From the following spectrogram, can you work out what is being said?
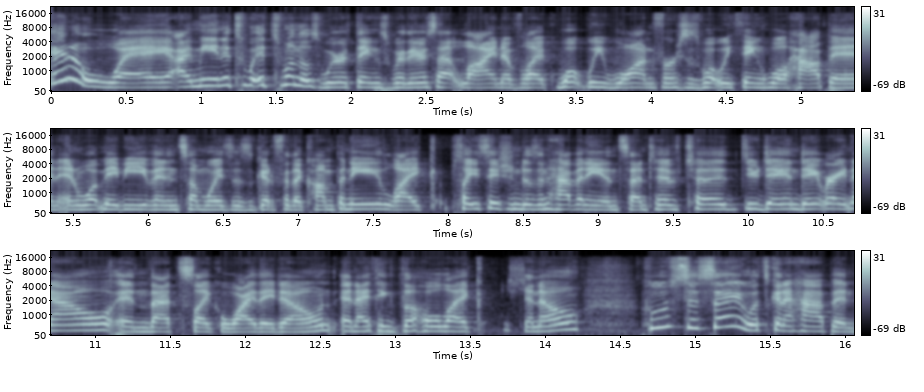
in a way, I mean, it's it's one of those weird things where there's that line of like what we want versus what we think will happen, and what maybe even in some ways is good for the company. Like PlayStation doesn't have any incentive to do day and date right now, and that's like why they don't. And I think the whole like you know who's to say what's going to happen?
